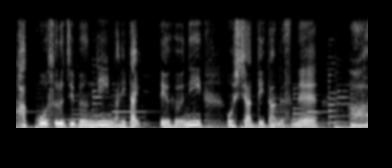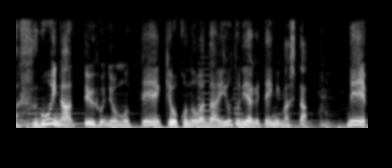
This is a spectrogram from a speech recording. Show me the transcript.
発行する自分になりたいっていうふうにおっしゃっていたんですね。ああすごいなっていうふうに思って今日この話題を取り上げてみました。で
